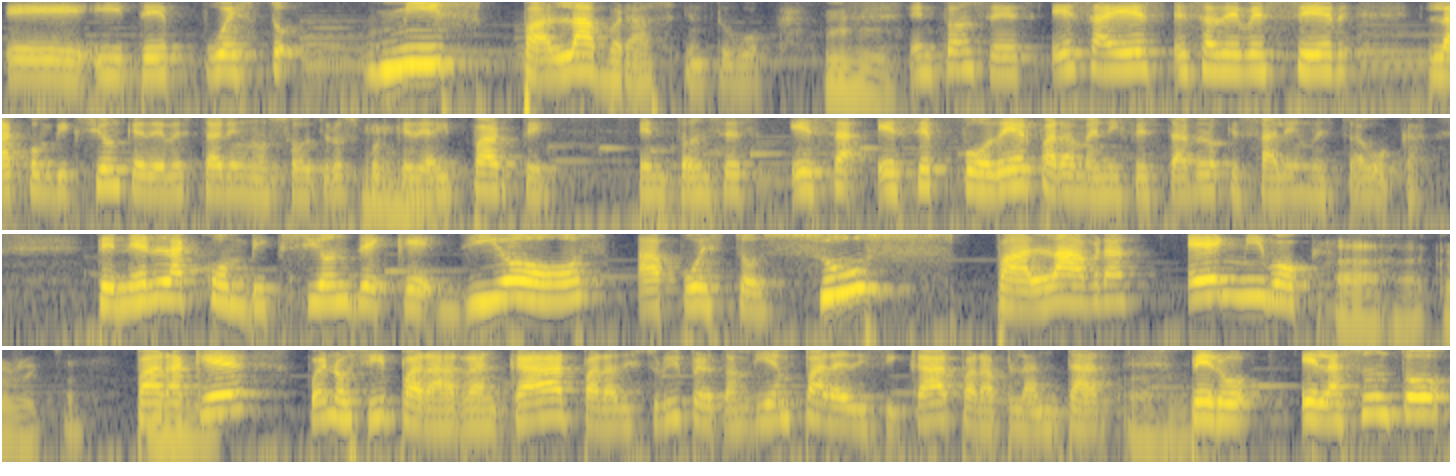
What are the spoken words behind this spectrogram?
eh, y te he puesto mis palabras en tu boca. Entonces, esa es, esa debe ser la convicción que debe estar en nosotros, porque de ahí parte entonces esa, ese poder para manifestar lo que sale en nuestra boca. Tener la convicción de que Dios ha puesto sus palabras en mi boca. Ajá, correcto. ¿Para qué? Bueno, sí, para arrancar, para destruir, pero también para edificar, para plantar. Pero el asunto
